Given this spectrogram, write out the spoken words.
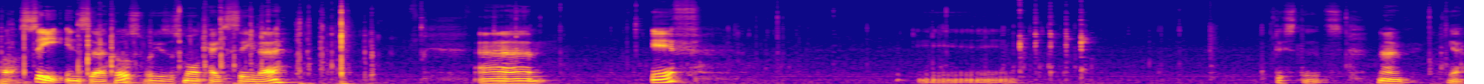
Or C in circles. We'll use a small case C there. Um, if distance no yeah.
